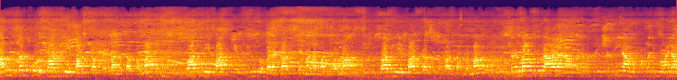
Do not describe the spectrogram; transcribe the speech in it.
ہم سب کو فاتح پاک کا فیضان عطا فرما فاتح پاک کے فیض و برکات سے مالا مال فرما۔ صابر پاک کا صدقات فرما۔ صلی اللہ تعالی علیہ شفینا محمد وعلى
